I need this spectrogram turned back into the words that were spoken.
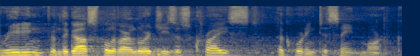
Reading from the Gospel of our Lord Jesus Christ according to St. Mark.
